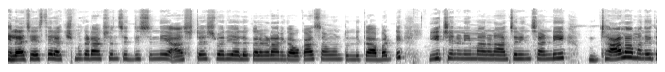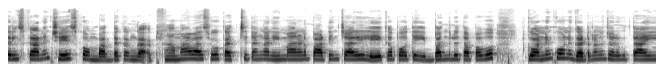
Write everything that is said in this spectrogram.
ఇలా చేస్తే లక్ష్మీ కటాక్షం సిద్ధిస్తుంది అష్టైశ్వర్యాలు కలగడానికి అవకాశం ఉంటుంది. కాబట్టి ఈ చిన్న నియమాలను ఆచరించండి. చాలామంది తెలుసు కానీ చేసుకోం బద్ధకంగా. అమావాసకు ఖచ్చితంగా నియమాలను పాటించాలి. లేకపోతే ఇబ్బందులు తప్పవు. కొన్ని కొన్ని ఘటనలు జరుగుతాయి.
